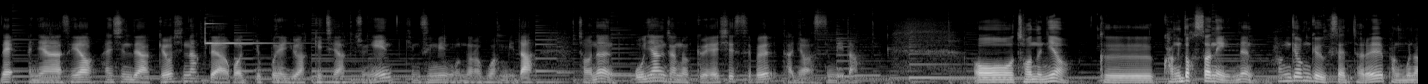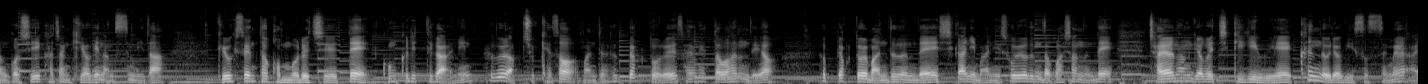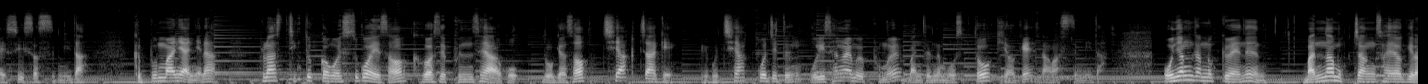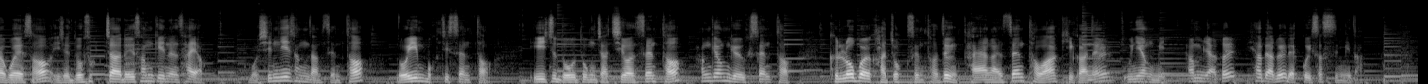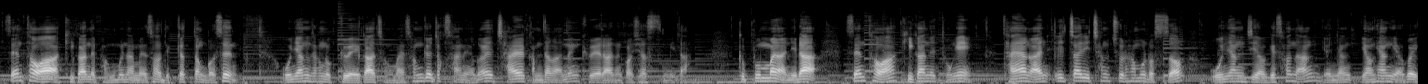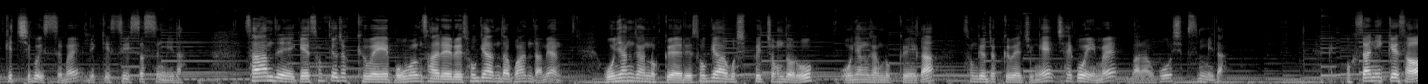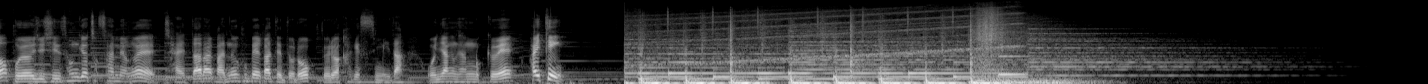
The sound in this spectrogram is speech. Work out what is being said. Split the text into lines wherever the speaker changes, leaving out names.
네, 안녕하세요. 한신대학교 신학대학원 6분의 유학기 재학 중인 김승민 원호라고 합니다. 저는 온양장로교회 실습을 다녀왔습니다. 어, 저는요, 그 광덕산에 있는 환경교육센터를 방문한 것이 가장 기억에 남습니다. 교육센터 건물을 지을 때 콘크리트가 아닌 흙을 압축해서 만든 흙벽돌을 사용했다고 하는데요. 흙벽돌 만드는데 시간이 많이 소요된다고 하셨는데 자연 환경을 지키기 위해 큰 노력이 있었음을 알 수 있었습니다. 그뿐만이 아니라 플라스틱 뚜껑을 수거해서 그것을 분쇄하고 녹여서 치약 짜개 그리고 치약 꽂이 등 우리 생활 물품을 만드는 모습도 기억에 남았습니다. 온양장로교회는 만나목장 사역이라고 해서 이제 노숙자를 섬기는 사역, 뭐 심리상담센터, 노인복지센터, 이주 노동자 지원센터, 환경교육센터, 글로벌 가족센터 등 다양한 센터와 기관을 운영 및 협약을 협약을 맺고 있었습니다. 센터와 기관을 방문하면서 느꼈던 것은 온양장로교회가 정말 선교적 사명을 잘 감당하는 교회라는 것이었습니다. 그뿐만 아니라 센터와 기관을 통해 다양한 일자리 창출함으로써 온양 지역의 영향, 영향력을 끼치고 있음을 느낄 수 있었습니다. 사람들에게 선교적 교회의 모범 사례를 소개한다고 한다면 온양장로교회를 소개하고 싶을 정도로 온양장로교회가 선교적 교회 중에 최고임을 말하고 싶습니다. 목사님께서 보여주신 선교적 사명을 잘 따라가는 후배가 되도록 노력하겠습니다. 온양장로교회 화이팅!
